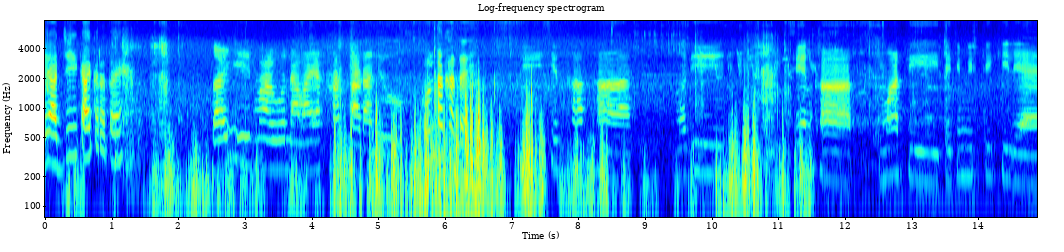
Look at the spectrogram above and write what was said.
हे आजी काय करत आहे? ताई माळव लावाया खात काढालो कोणता खात आहे? ती शेणखात खात मधी शेणखात माती त्याची मिष्टी केली आहे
